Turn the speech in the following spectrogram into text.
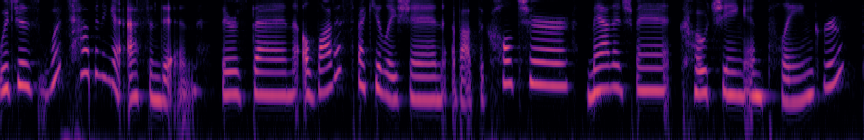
which is what's happening at Essendon. There's been a lot of speculation about the culture, management, coaching, and playing group.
